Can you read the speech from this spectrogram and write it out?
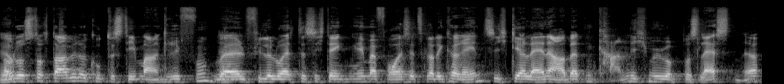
Ja. Aber du hast doch da wieder ein gutes Thema angegriffen, weil viele Leute sich denken, hey, meine Frau ist jetzt gerade in Karenz, ich gehe alleine arbeiten, kann ich mir überhaupt was leisten? Ja?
